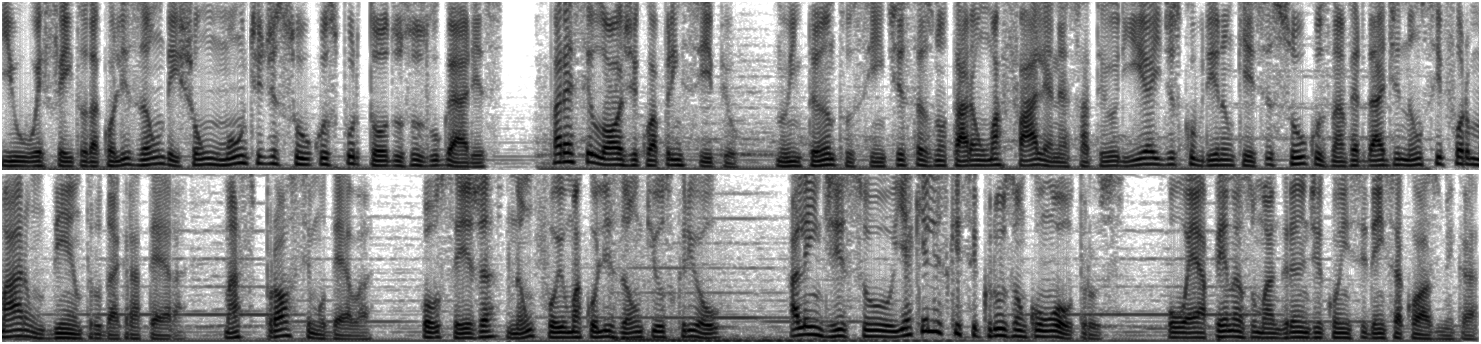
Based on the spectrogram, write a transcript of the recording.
e o efeito da colisão deixou um monte de sulcos por todos os lugares. Parece lógico a princípio. No entanto, cientistas notaram uma falha nessa teoria e descobriram que esses sulcos na verdade não se formaram dentro da cratera, mas próximo dela. Ou seja, não foi uma colisão que os criou. Além disso, e aqueles que se cruzam com outros? Ou é apenas uma grande coincidência cósmica?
